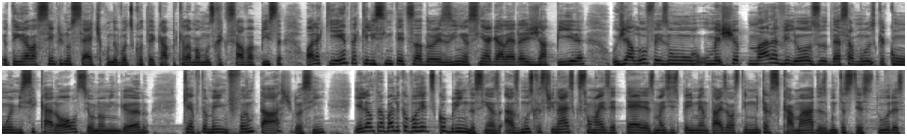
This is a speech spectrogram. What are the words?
Eu tenho ela sempre no set quando eu vou discotecar, porque ela é uma música que salva a pista. Hora que entra aquele sintetizadorzinho assim, a galera já pira. O Jalu fez um, um mashup maravilhoso dessa música com o MC Carol, se eu não me engano que é também fantástico, assim. E ele é um trabalho que eu vou redescobrindo, assim. As, as músicas finais, que são mais etéreas, mais experimentais, elas têm muitas camadas, muitas texturas.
